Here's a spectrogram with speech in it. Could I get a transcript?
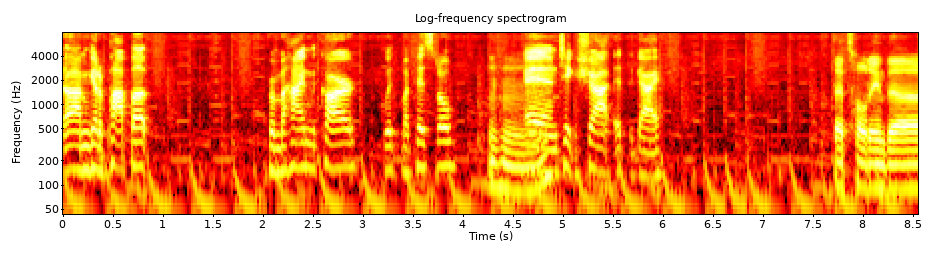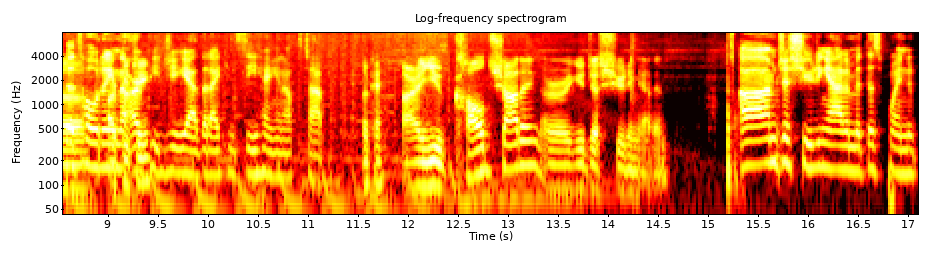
I'm gonna pop up from behind the car with my pistol Mhm. and take a shot at the guy that's holding the that's holding RPG? the RPG, yeah, that I can see hanging off the top. Okay. Are you called shotting or are you just shooting at him? I'm just shooting at him at this point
